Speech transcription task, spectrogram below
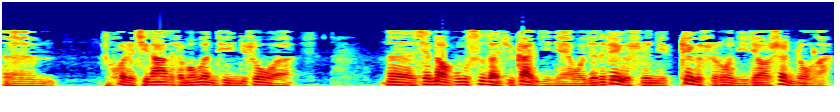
嗯。或者其他的什么问题？你说我那先到公司再去干几年？我觉得这个时你这个时候你就要慎重了，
